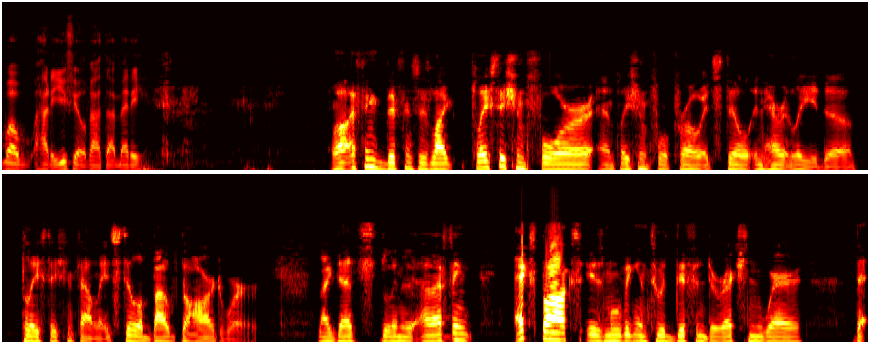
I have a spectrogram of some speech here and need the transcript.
Well, how do you feel about that, Mehdi? Well, I think the difference is like PlayStation 4 and PlayStation 4 Pro, it's still inherently the PlayStation family. It's still about the hardware. Like that's limited. And I think Xbox is moving into a different direction where the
